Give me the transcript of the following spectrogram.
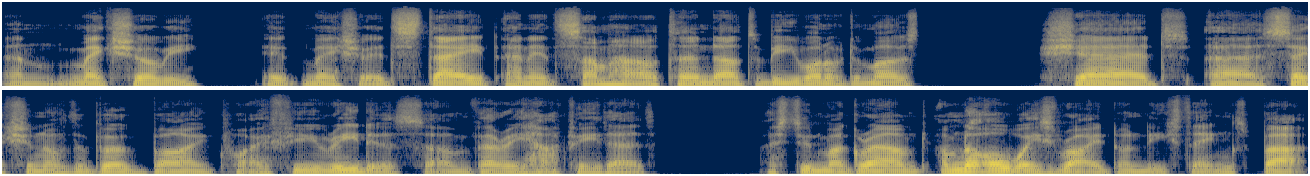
and make sure we it make sure it stayed, and it somehow turned out to be one of the most shared uh, section of the book by quite a few readers. So I'm very happy that I stood my ground. I'm not always right on these things, but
